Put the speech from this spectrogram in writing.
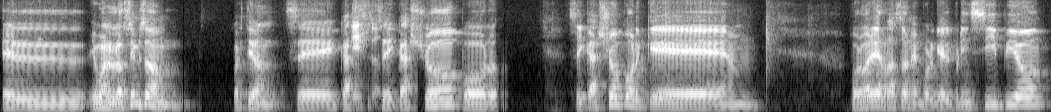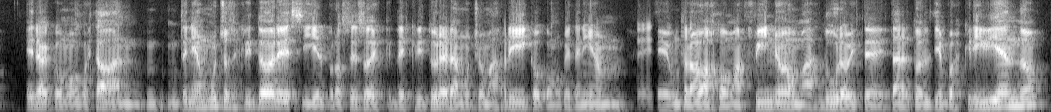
El, y bueno, los Simpson, cuestión, se, Eso. se cayó por. Se cayó porque. mm, Por varias razones. Porque al principio era como que estaban. Tenían muchos escritores y el proceso de, de escritura era mucho más rico, como que tenían sí. eh, un trabajo más fino, más duro, viste, de estar todo el tiempo escribiendo.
